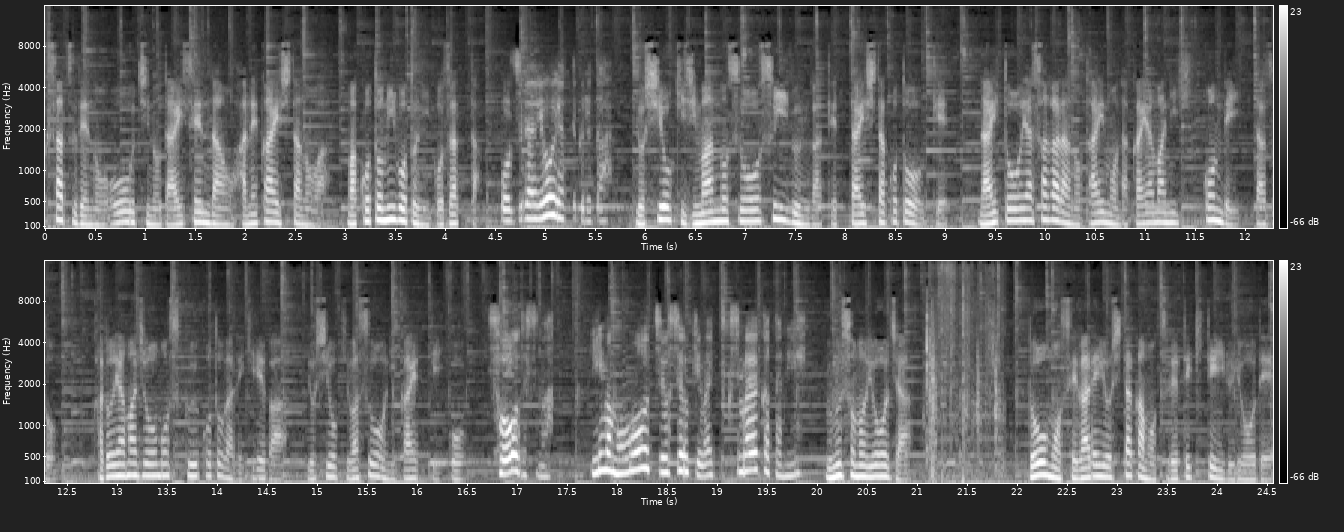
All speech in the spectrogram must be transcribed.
草津での大内の大船団を跳ね返したのは、誠見事にござった。おじがようやってくれた。吉沖自慢の周防水軍が撤退したことを受け、内藤や相良の隊も中山に引っ込んでいったぞ。門山城も救うことができれば、吉沖は周防に帰っていこう。そうですな。今も大内義沖は厳島館に。うむそのようじゃ。どうもせがれ義高も連れてきているようで、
